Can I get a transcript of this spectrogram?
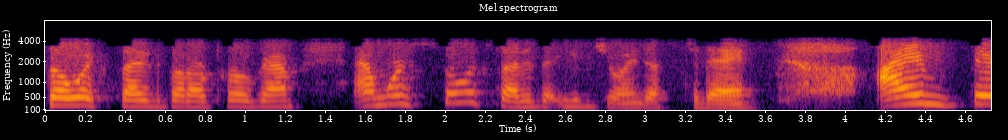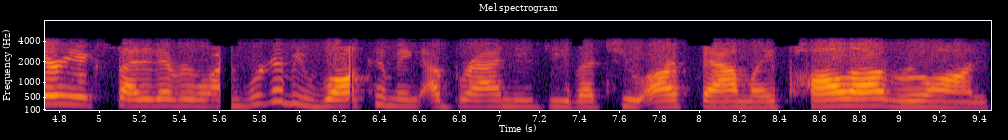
so excited about our program, and we're so excited that you've joined us today. I am very excited, everyone. We're going to be welcoming a brand new diva to our family, Paula Ruan,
